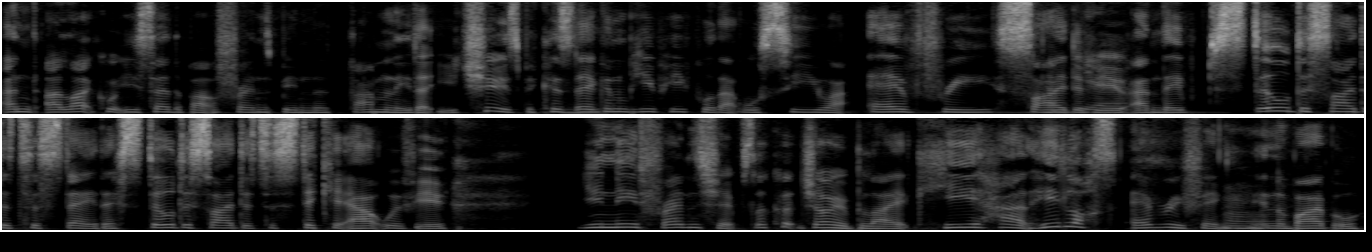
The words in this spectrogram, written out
And I like what you said about friends being the family that you choose, because they're mm. going to be people that will see you at every side of you, and they've still decided to stay. They've still decided to stick it out with you. You need friendships. Look at Job. Like he had, he lost everything in the mm. Bible,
